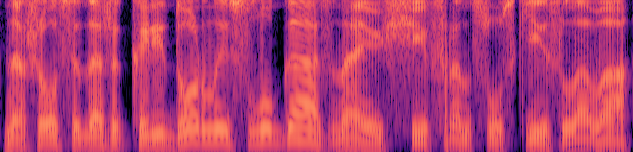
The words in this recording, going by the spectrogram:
Нашелся даже коридорный слуга, знающий французские слова.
